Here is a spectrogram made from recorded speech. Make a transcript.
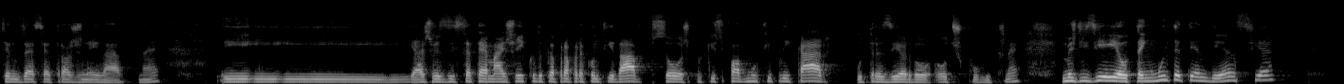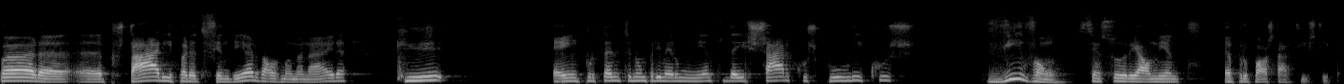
termos essa heterogeneidade, né? E, e, e, e, às vezes isso até é mais rico do que a própria quantidade de pessoas, porque isso pode multiplicar o trazer de outros públicos, né? Mas dizia eu, tenho muita tendência para eh, apostar e para defender de alguma maneira que é importante num primeiro momento deixar que os públicos vivam sensorialmente a proposta artística,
